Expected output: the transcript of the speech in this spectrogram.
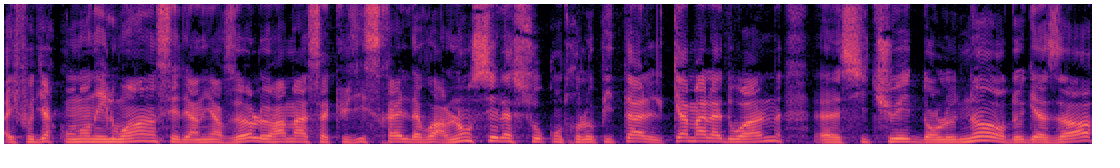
Ah, il faut dire qu'on en est loin ces dernières heures. Le Hamas accuse Israël d'avoir lancé l'assaut contre l'hôpital Kamal Adwan, euh, situé dans le nord de Gaza.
